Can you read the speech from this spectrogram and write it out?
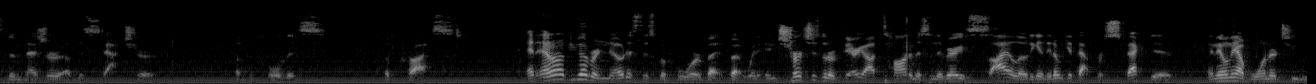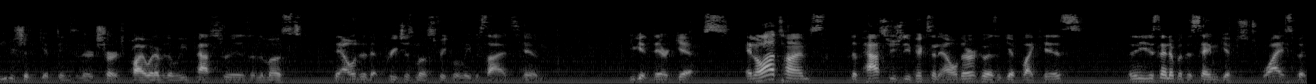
to the measure of the stature of the fullness of Christ. And I don't know if you've ever noticed this before, but, but when in churches that are very autonomous and they're very siloed, again, they don't get that perspective, and they only have one or two leadership giftings in their church, probably whatever the lead pastor is and the most, the elder that preaches most frequently besides him. You get their gifts. And a lot of times, the pastor usually picks an elder who has a gift like his, and then you just end up with the same gift twice, but,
